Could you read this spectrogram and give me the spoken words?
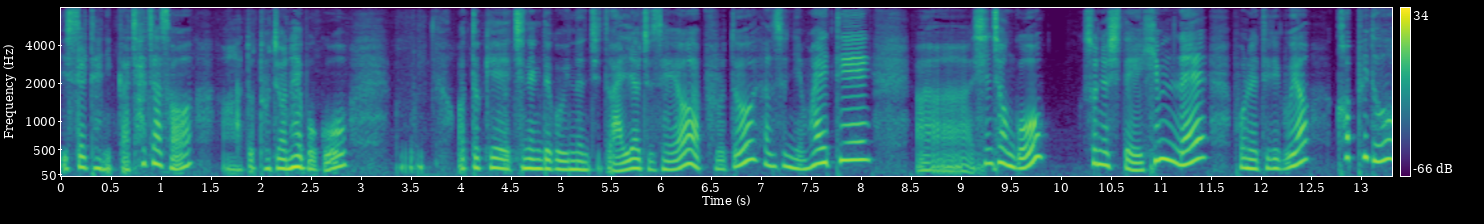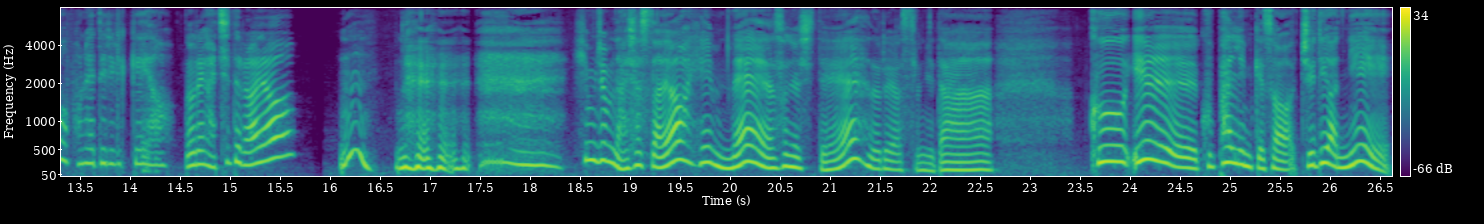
있을 테니까 찾아서, 아, 또 도전해보고, 어떻게 진행되고 있는지도 알려주세요. 앞으로도 현수님 화이팅! 아, 신청곡 소녀시대의 힘내 보내드리고요. 커피도 보내드릴게요. 노래 같이 들어요. 음, 네. 힘 좀 나셨어요? 힘내 소녀시대 노래였습니다. 9198님께서 주디 언니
